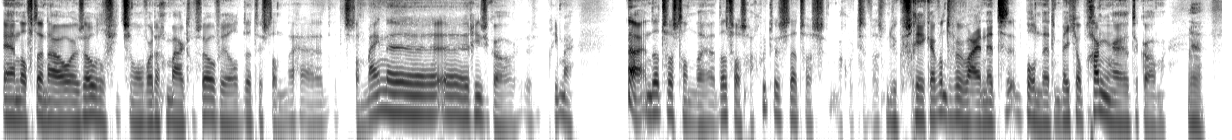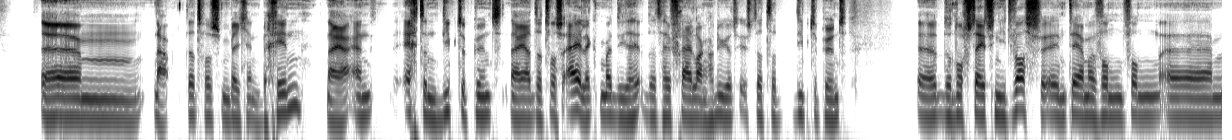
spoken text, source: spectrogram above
En of er nou eh, zoveel fietsen van worden gemaakt of zoveel, dat is dan, eh, dat is dan mijn eh, risico. Dus prima. Nou, en dat was dan, dat was dan goed. Dus dat was, maar goed, het was natuurlijk schrikken, want we waren net, begonnen net een beetje op gang te komen. Ja. Ehm, nou, dat was een beetje in het begin. Nou ja, en echt een dieptepunt. Nou ja, dat was eigenlijk, maar die, dat heeft vrij lang geduurd. Is dat dat dieptepunt uh, er nog steeds niet was in termen van, van uh,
